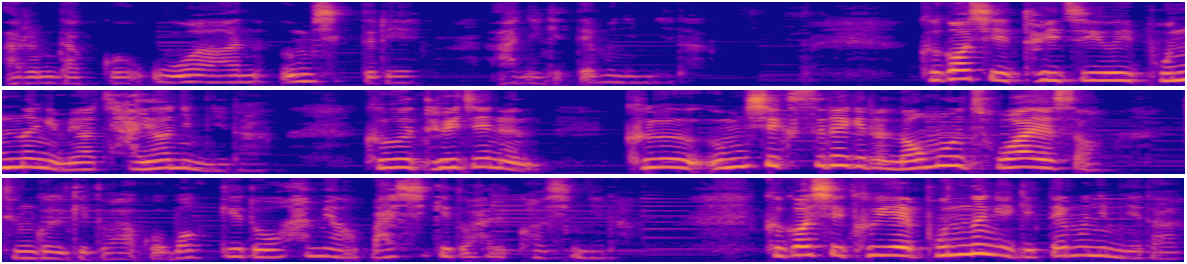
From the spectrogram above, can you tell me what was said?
아름답고 우아한 음식들이 아니기 때문입니다. 그것이 돼지의 본능이며 자연입니다. 그 돼지는 그 음식 쓰레기를 너무 좋아해서 둥글기도 하고 먹기도 하며 마시기도 할 것입니다. 그것이 그의 본능이기 때문입니다.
